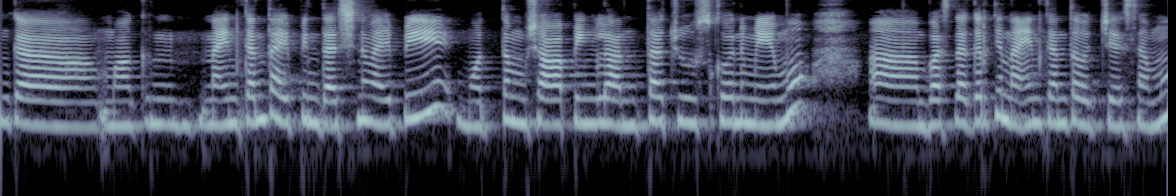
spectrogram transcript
ఇంకా మాకు నైన్కంతా అయిపోయింది. దర్శనం అయిపోయి మొత్తం షాపింగ్లో అంతా చూసుకొని మేము బస్ దగ్గరికి నైన్కి అంతా వచ్చేసాము.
